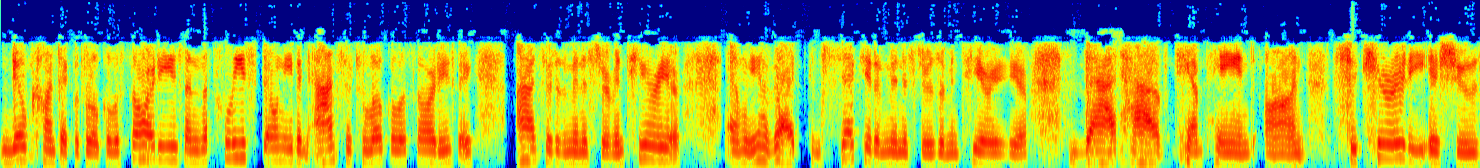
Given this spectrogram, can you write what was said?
no contact with local authorities, and the police don't even answer to local authorities. They answer to the Minister of Interior, and we have had consecutive ministers of Interior that have campaigned on security issues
